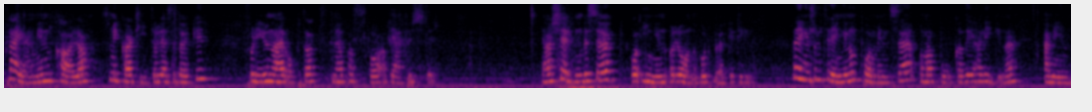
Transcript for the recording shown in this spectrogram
pleieren min Carla som ikke har tid til å lese bøker fordi hun er opptatt med å passe på at jeg puster. Jeg har sjelden besøk og ingen å låne bort bøker til. Det er ingen som trenger noen påminnelse om at boka de har liggende, er min.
